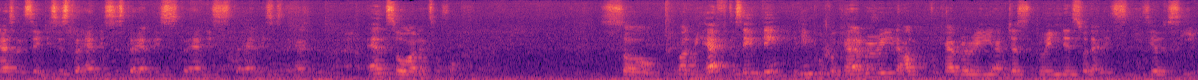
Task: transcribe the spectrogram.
s and say this is the end, this is the end, this is the end, this is the end, this is the end, and so on and so forth. So what we have, the same thing, the input vocabulary, the output vocabulary, I'm just doing this so that it's easier to see.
